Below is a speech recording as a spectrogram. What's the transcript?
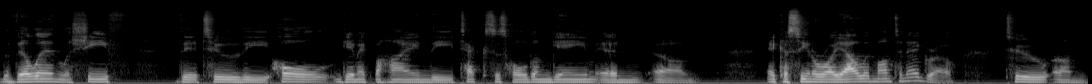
the villain Chiffre, the to the whole gimmick behind the Texas Hold'em game and um, and Casino Royale in Montenegro, to um,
